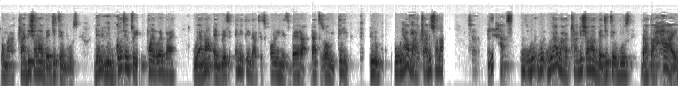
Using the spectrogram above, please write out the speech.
from our traditional vegetables. Then mm-hmm. we've gotten to a point whereby we are now embracing anything that is foreign is better. That is what we think. You know, we have our traditional so. Yes, we, we have our traditional vegetables that are high.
